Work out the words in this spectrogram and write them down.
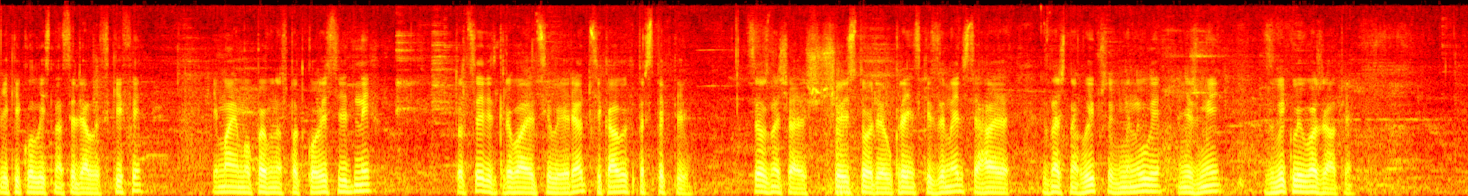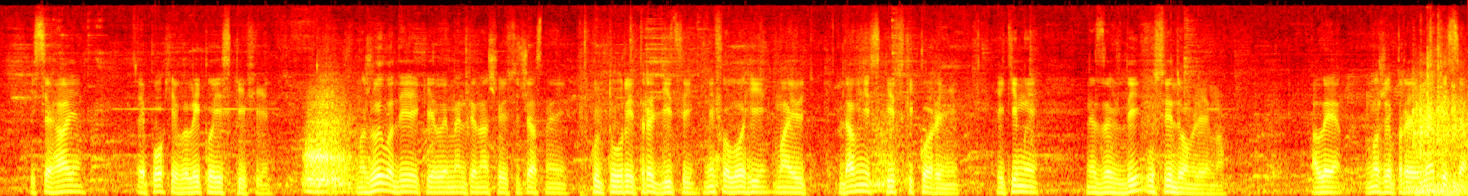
які колись населяли скіфи, і маємо певну спадковість від них, то це відкриває цілий ряд цікавих перспектив. Це означає, що історія українських земель сягає значно глибше в минуле, ніж ми звикли вважати, і сягає епохи Великої Скіфії. Можливо, деякі елементи нашої сучасної культури, традицій, міфології мають давні скіфські корені, які ми не завжди усвідомлюємо. Але може проявлятися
